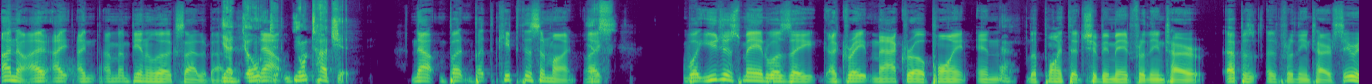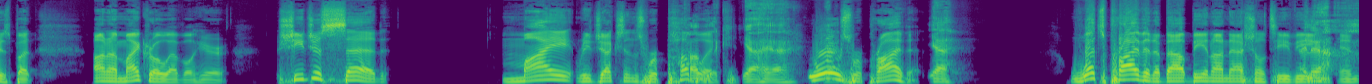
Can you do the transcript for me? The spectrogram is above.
I know. I, I I I'm being a little excited about Yeah, it. don't now. don't touch it. Now, but but keep this in mind. Like Yes. what you just made was a, a great macro point and Yeah. the point that should be made for the entire episode uh, for the entire series. But on a micro level here, she just said my rejections were public, Yeah, yeah, yours were private. yeah. What's private about being on national TV and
